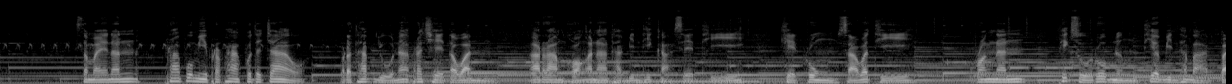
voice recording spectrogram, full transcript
169 สมัยนั้นพระผู้มีพระภาคพุทธเจ้า ประทับอยู่หน้าพระเชตวัน อารามของอนาถบินทิกะเศรษฐี เขตกรุงสาวัตถี ครั้งนั้นภิกษุรูปหนึ่งเที่ยวบินทบาทไป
